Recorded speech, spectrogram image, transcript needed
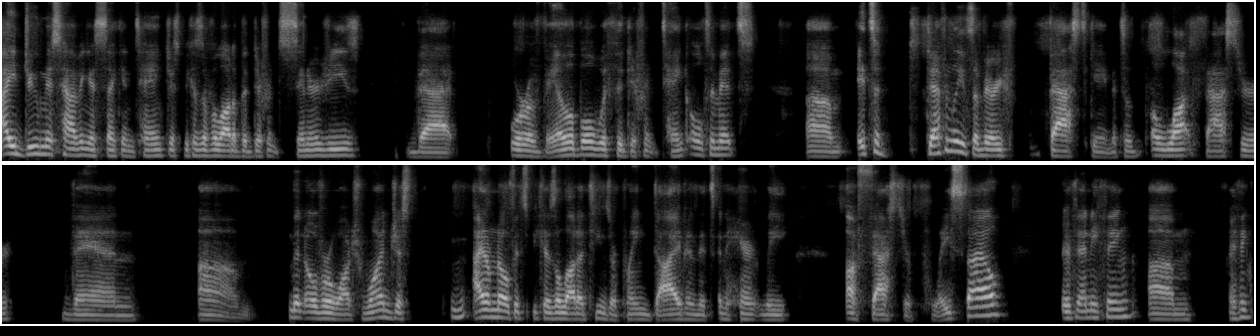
i do miss having a second tank just because of a lot of the different synergies that were available with the different tank ultimates. Um, it's a definitely it's a very fast game. It's a, a lot faster than um, than Overwatch One. Just I don't know if it's because a lot of teams are playing dive and it's inherently a faster play style. If anything, um, I think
